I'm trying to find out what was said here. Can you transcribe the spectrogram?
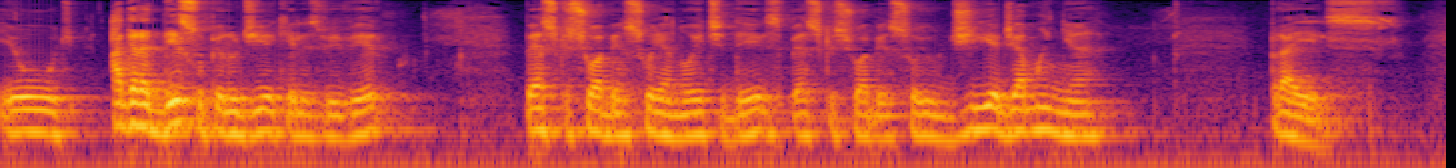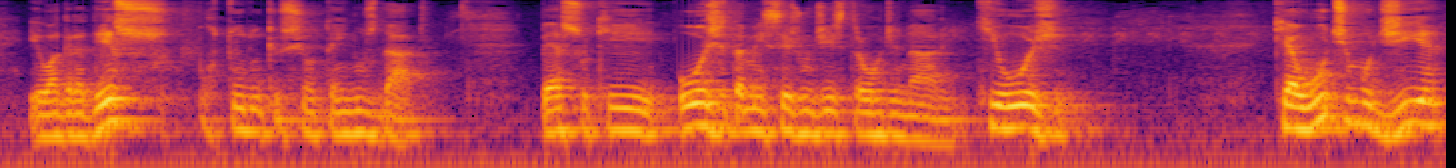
eu agradeço pelo dia que eles viveram. Peço que o Senhor abençoe a noite deles, peço que o Senhor abençoe o dia de amanhã para eles. Eu agradeço por tudo que o Senhor tem nos dado. Peço que hoje também seja um dia extraordinário, que hoje, que é o último dia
